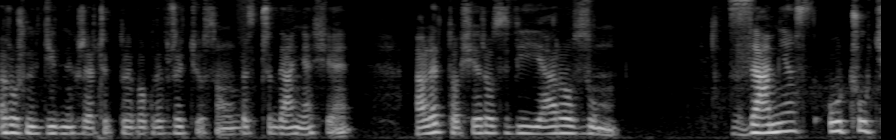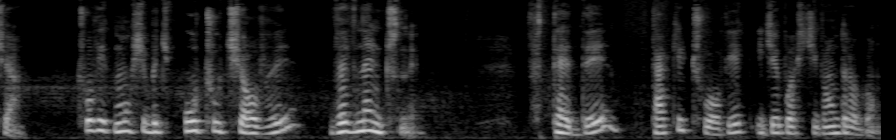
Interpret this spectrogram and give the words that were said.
różnych dziwnych rzeczy, które w ogóle w życiu są bez przydania się, ale to się rozwija rozum. Zamiast uczucia. Człowiek musi być uczuciowy, wewnętrzny. Wtedy taki człowiek idzie właściwą drogą.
